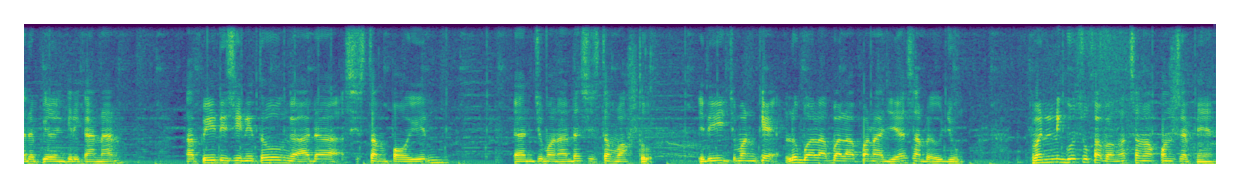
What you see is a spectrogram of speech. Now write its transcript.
ada pilihan kiri kanan. Tapi di sini tuh nggak ada sistem poin dan cuman ada sistem waktu. Jadi cuman kayak lu balap-balapan aja sampai ujung. Cuman ini gue suka banget sama konsepnya.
